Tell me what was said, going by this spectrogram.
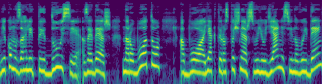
в якому взагалі ти дусі зайдеш на роботу, або як ти розпочнеш свою діяльність, свій новий день.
